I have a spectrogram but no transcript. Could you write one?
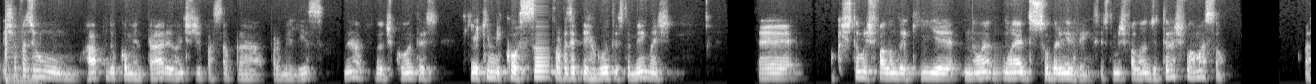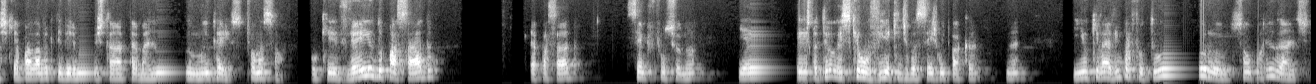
Deixa eu fazer um rápido comentário antes de passar para a Melissa, né? Afinal de contas, fiquei aqui me coçando para fazer perguntas também, mas é, o que estamos falando aqui é, não, é, não é de sobrevivência, estamos falando de transformação. Acho que a palavra que deveríamos estar trabalhando muito é isso, transformação. O que veio do passado é passado, sempre funcionou. E é isso que eu ouvi aqui de vocês, muito bacana. Né? E o que vai vir para o futuro são oportunidades.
